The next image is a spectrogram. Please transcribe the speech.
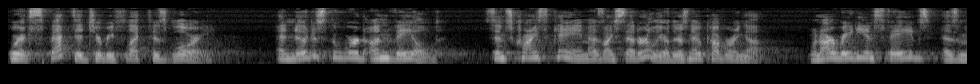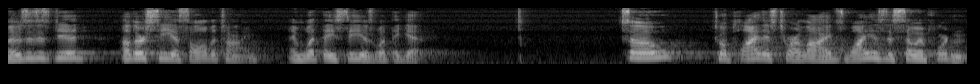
We're expected to reflect his glory. And notice the word unveiled. Since Christ came, as I said earlier, there's no covering up. When our radiance fades, as Moses did, others see us all the time. And what they see is what they get. So, to apply this to our lives, why is this so important?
